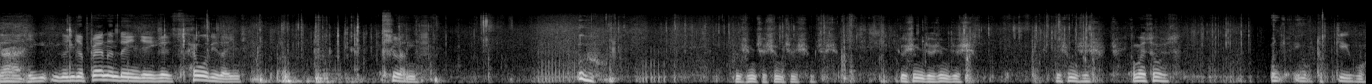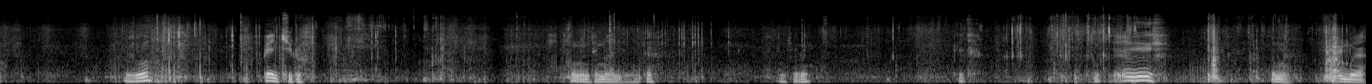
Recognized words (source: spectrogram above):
야, 이거, 이거 이제 빼는데 이제 이게 세월이다 이제. 큰일 났네. 조심 조심 조심 조심. 조심 조심 조심. 조심 조심. 가만 있어 있어. 먼저 이거부터 끼고. 그리고 벤치로. 그러면 되면 안 되니까. 벤치로. 괜찮아. 에이. 잠깐만. 이거 뭐야?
